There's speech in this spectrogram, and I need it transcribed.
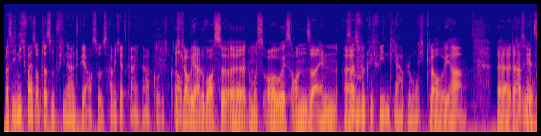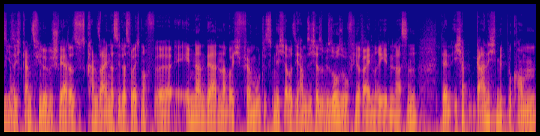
Was ich nicht weiß, ob das im finalen Spiel auch so ist, habe ich jetzt gar nicht nachgeguckt. Ich, glaub, Ich glaube ja, du brauchst, äh, du musst always on sein. ist das Ähm, wirklich wie ein Diablo? Ich glaube ja. Äh, da hatten wär jetzt weird. sich ganz viele beschwert. Also es kann sein, dass sie das vielleicht noch äh, ändern werden, aber ich vermute es nicht. Aber sie haben sich ja sowieso so viel reinreden lassen. Denn ich habe gar nicht mitbekommen,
